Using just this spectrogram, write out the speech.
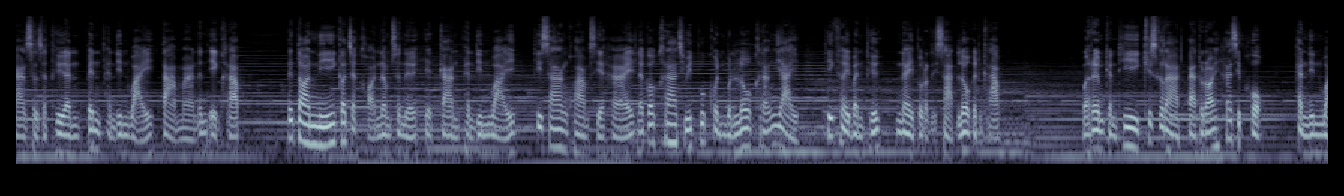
การสั่นสะเทือนเป็นแผ่นดินไหวตามมานั่นเองครับ ในตอนนี้ก็จะขอนำเสนอเหตุการณ์แผ่นดินไหวที่สร้างความเสียหาย และก็ฆ่าชีวิตผู้คนบนโลกครั้งใหญ่ ที่เคยบันทึกในประวัติศาสตร์โลกกันครับ มาเริ่มกันที่คริสต์ศักราช856 แผ่นดินไหว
